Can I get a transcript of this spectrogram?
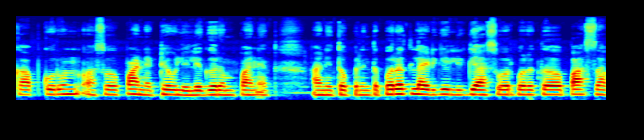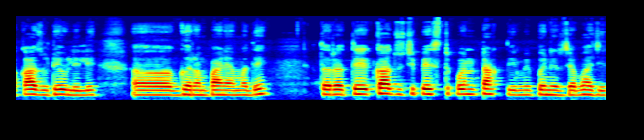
काप करून असं पाण्यात ठेवलेले गरम पाण्यात. आणि तोपर्यंत परत लाइट गेली गॅसवर परत पाच सहा काजू ठेवलेले गरम पाण्यामध्ये. तर ते काजूची पेस्ट पण टाकते मी पनीरच्या भाजीत.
